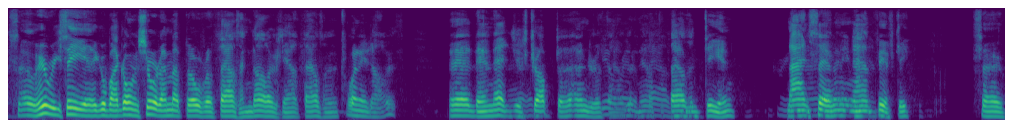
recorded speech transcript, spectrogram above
So here we see, uh, go by going short, I'm up to over a thousand dollars now, thousand and twenty dollars, and then that just dropped uh, under a thousand. Now it's a thousand. ten, nine seventy, nine fifty. So,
